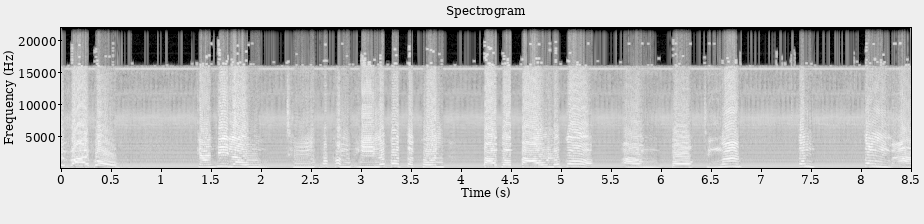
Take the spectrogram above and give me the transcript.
revival การที่เราถือพระคัมภีร์แล้วก็ตะโกนเปล่าๆแล้วก็อ่าบอกถึงว่าต้องต้องอ่า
